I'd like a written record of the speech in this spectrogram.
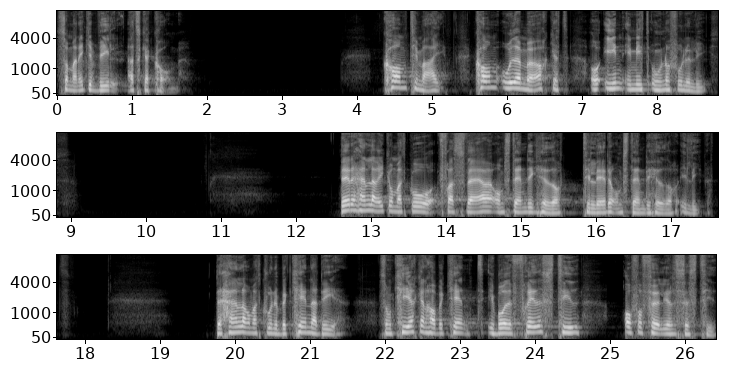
som man ikke vil, at skal komme. Kom til mig. Kom ud af mørket og ind i mit underfulde lys. Dette handler ikke om at gå fra svære omstændigheder til lette omstændigheder i livet. Det handler om at kunne bekende det, som kirken har bekendt i både fredstid og forfølgelsestid.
